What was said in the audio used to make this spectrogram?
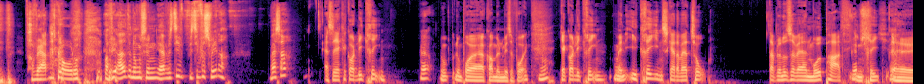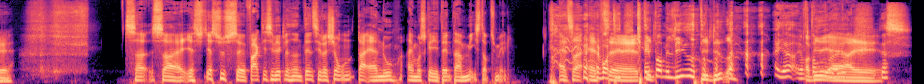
fra verdenskortet, og vi aldrig nogensinde, ja, hvis de, hvis de forsvinder, hvad så? altså, jeg kan godt lide krigen. Ja. Nu, nu prøver jeg at komme med en metafor, ikke? Mm. Jeg kan godt lide krigen, mm. men i krigen skal der være to. Der bliver nødt til at være en modpart i en krig. Ja. Øh, så så jeg, jeg synes øh, faktisk i virkeligheden, den situation, der er nu, er måske den, der er mest optimal. Altså, at Hvor de øh, kæmper med livet. de, de lider, ja, jeg og forstår vi udmærket. er... Øh, Yes.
